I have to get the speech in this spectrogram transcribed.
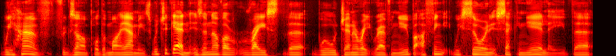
We have, for example, the Miamis, which again is another race that will generate revenue, but I think we saw in its second year that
